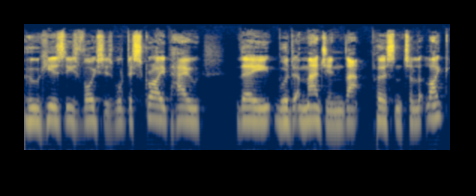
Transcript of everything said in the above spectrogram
who hears these voices will describe how they would imagine that person to look like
